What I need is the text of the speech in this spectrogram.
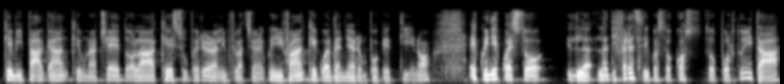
che mi paga anche una cedola che è superiore all'inflazione, quindi fa anche guadagnare un pochettino. E quindi è questo, il, la differenza di questo costo opportunità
